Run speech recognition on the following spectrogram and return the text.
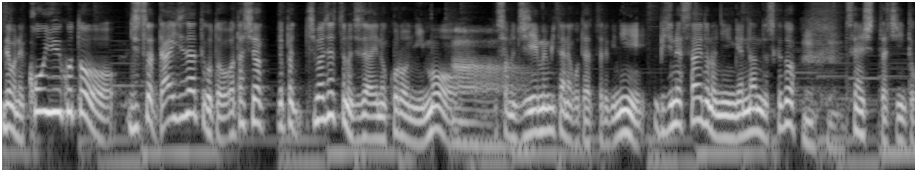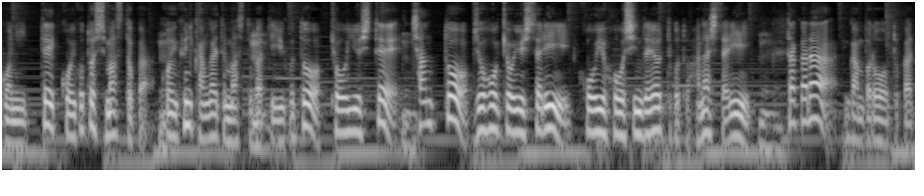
でもね、こういうことを実は大事だってことを私はやっぱり千葉ジェッツの時代の頃にも、その GM みたいなことやった時にビジネスサイドの人間なんですけど、選手たちのとこに行ってこういうことをしますとか、こういうふうに考ええてますとかっていうことを共有して、ちゃんと情報共有したり、こういう方針だよってことを話したり、だから頑張ろうとか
